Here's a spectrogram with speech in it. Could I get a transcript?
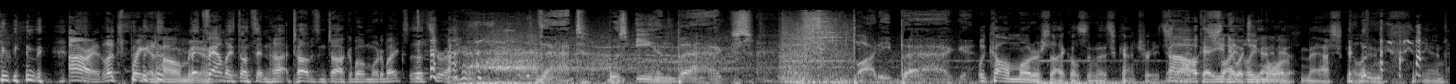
All right, let's bring it home. Big Ian. families don't sit in hot tubs and talk about motorbikes. That's right. That was Ian Bagg's. Body Bagg. We call them motorcycles in this country. It's Oh, like okay, you do what slightly you more do. masculine. and,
